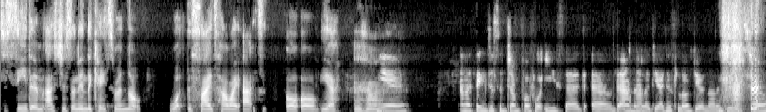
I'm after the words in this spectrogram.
to see them as just an indicator and not what decides how i act or, or yeah mm-hmm. yeah and I think just to jump off what you said, um, the analogy, I just loved your analogy. so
